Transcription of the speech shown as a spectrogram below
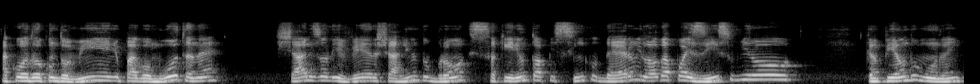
acordou com domínio, pagou multa, né? Charles Oliveira, Charlinho do Bronx, só queriam top 5, deram e logo após isso virou campeão do mundo, hein?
